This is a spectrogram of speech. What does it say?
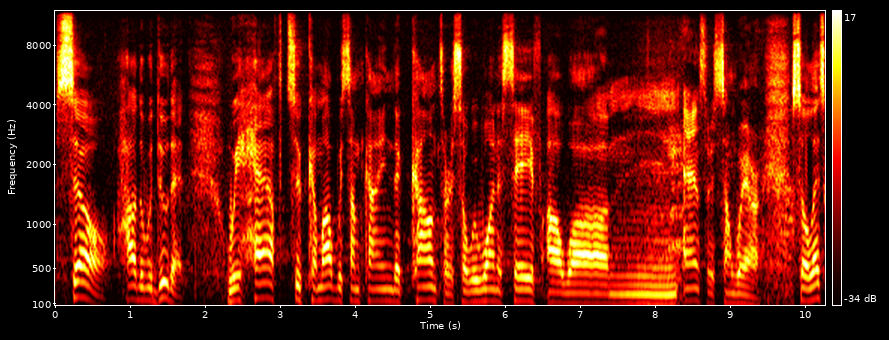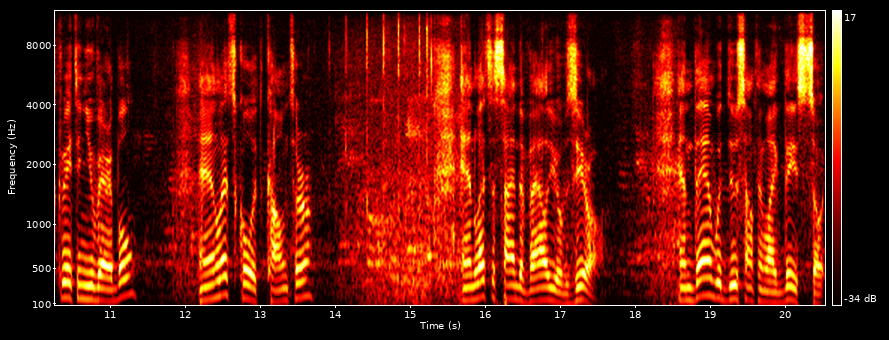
So how do we do that we have to come up with some kind of counter so we want to save our um, answers somewhere. So let's create a new variable and let's call it counter and let's assign the value of 0 and then we do something like this so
